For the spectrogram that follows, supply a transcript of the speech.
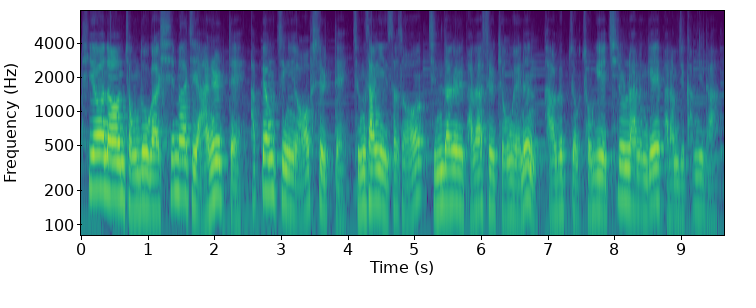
튀어나온 정도가 심하지 않을 때, 합병증이 없을 때, 증상이 있어서 진단을 받았을 경우에는 가급적 조기에 치료를 하는 게 바람직합니다.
